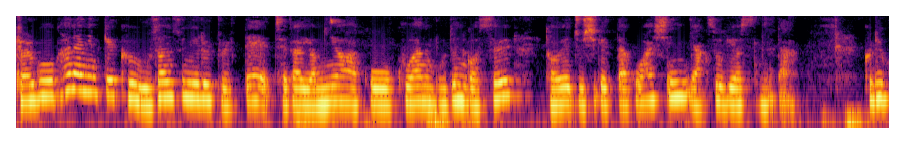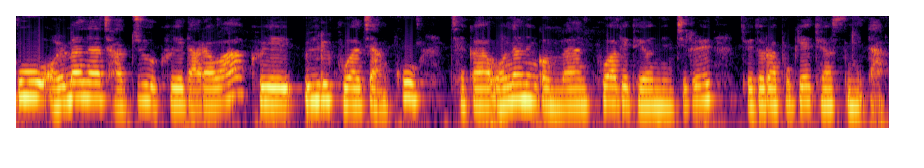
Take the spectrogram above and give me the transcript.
결국 하나님께 그 우선순위를 둘 때 제가 염려하고 구하는 모든 것을 더해 주시겠다고 하신 약속이었습니다. 그리고 얼마나 자주 그의 나라와 그의 의를 구하지 않고 제가 원하는 것만 구하게 되었는지를 되돌아보게 되었습니다.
